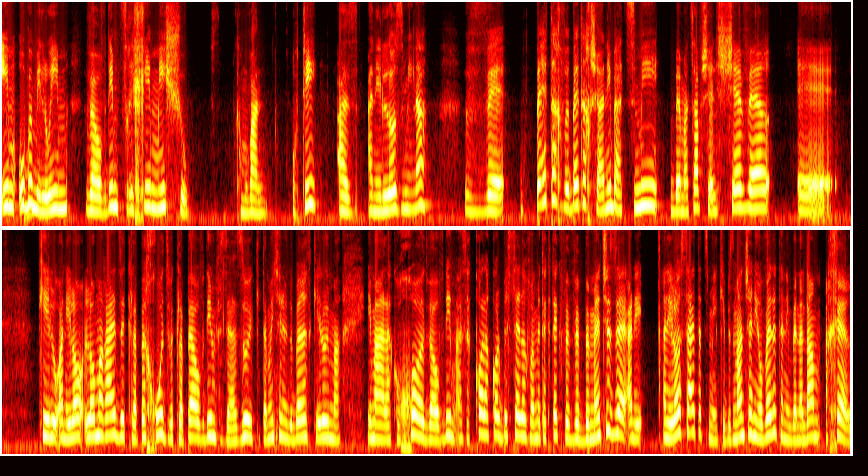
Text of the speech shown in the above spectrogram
אם הוא במילואים והעובדים צריכים מישהו, כמובן אותי, אז אני לא זמינה. ובטח ובטח שאני בעצמי במצב של שבר, אה, כאילו אני לא, לא מראה את זה כלפי חוץ וכלפי העובדים וזה הזוי כי תמיד כשאני מדברת כאילו עם, ה, עם הלקוחות והעובדים אז הכל הכל בסדר ומתקתק ו, ובאמת שזה אני אני לא עושה את עצמי כי בזמן שאני עובדת אני בן אדם אחר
